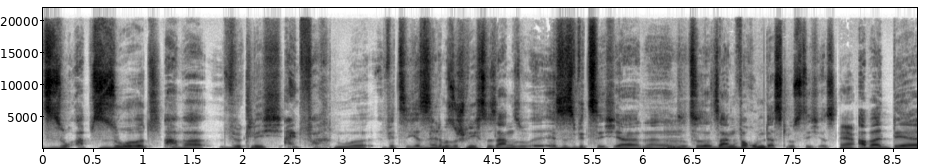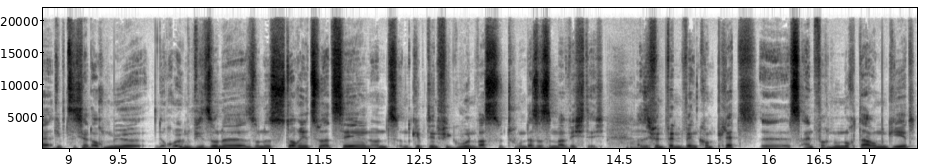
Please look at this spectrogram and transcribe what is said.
so absurd, aber wirklich einfach nur witzig. Es ist halt immer so schwierig zu sagen, so, es ist witzig, ja, ne? mhm. sozusagen sagen, warum das lustig ist. Ja. Aber der gibt sich halt auch Mühe, auch irgendwie so eine, so eine Story zu erzählen und, und gibt den Figuren was zu tun. Das ist immer wichtig. Also ich finde, wenn, wenn komplett äh, es einfach nur noch darum geht,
